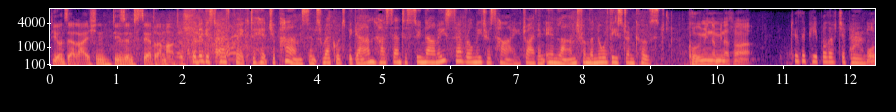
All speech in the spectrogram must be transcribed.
die uns erreichen, die sind sehr dramatisch. The biggest earthquake to hit Japan since records began has sent a tsunami several meters high, driving inland from the northeastern coast. To the people of Japan. You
